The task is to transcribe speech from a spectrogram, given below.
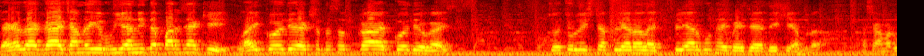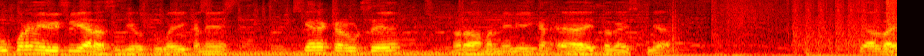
দেখা যাক গাইছ আমরা কি ভুইয়া নিতে পারি নাকি লাইক করে দিও একসাথে সাবস্ক্রাইব করে দিও গাইছ চৌচল্লিশটা প্লেয়ার আলাই প্লেয়ার কোথায় পেয়ে যায় দেখি আমরা আচ্ছা আমার উপরে মেবি প্লেয়ার আছে যেহেতু ভাই এখানে ক্যারেক্টার উঠছে ধরো আমার মেবি এখানে এই তো গাইস প্লেয়ার চল ভাই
